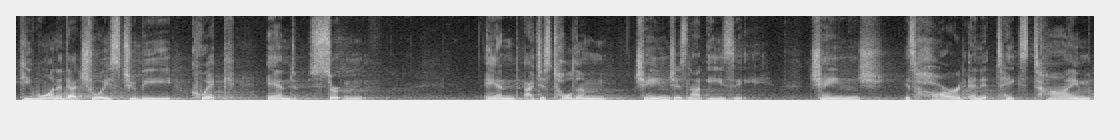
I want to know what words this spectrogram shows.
He wanted that choice to be quick and certain. And I just told him change is not easy. Change is hard and it takes time,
